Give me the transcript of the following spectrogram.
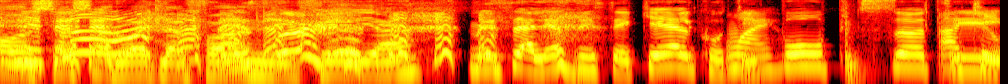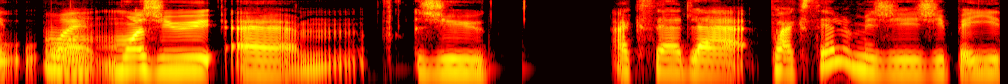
Oh, ça, ça doit être le fun, les filles. Hein? Mais ça laisse des séquelles côté Ouais. peau puis tout ça. ouais. Moi, j'ai eu, euh, j'ai eu accès à de la... Pas accès, là, mais j'ai payé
